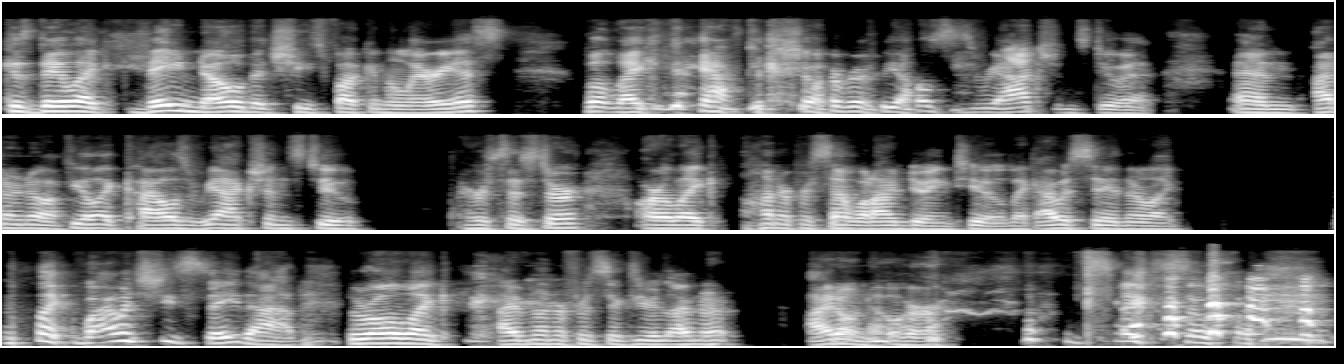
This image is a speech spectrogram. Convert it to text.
because they like they know that she's fucking hilarious but like they have to show everybody else's reactions to it. And I don't know, I feel like Kyle's reactions to her sister are like 100% what I'm doing too. Like I was sitting there like, like why would she say that? They're all like, I've known her for six years. I've known, I don't know her. it's like so funny.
